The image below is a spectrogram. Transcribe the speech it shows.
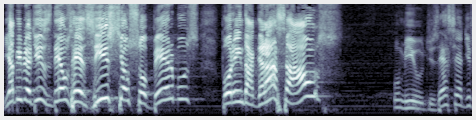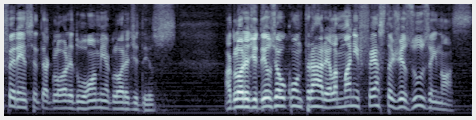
E a Bíblia diz: Deus resiste aos soberbos, porém dá graça aos humildes. Essa é a diferença entre a glória do homem e a glória de Deus. A glória de Deus é o contrário, ela manifesta Jesus em nós.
